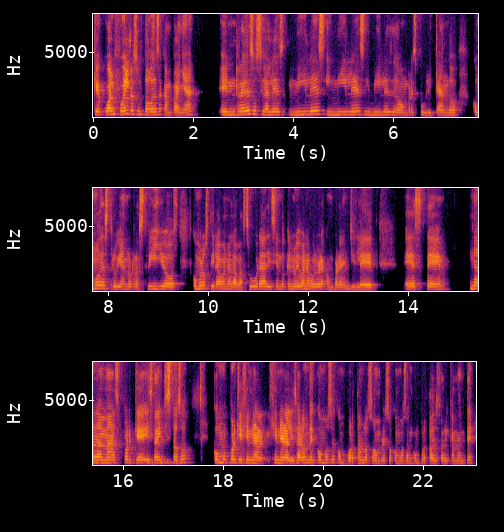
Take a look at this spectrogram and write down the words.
que cuál fue el resultado de esa campaña en redes sociales miles y miles y miles de hombres publicando cómo destruían los rastrillos, cómo los tiraban a la basura, diciendo que no iban a volver a comprar en Gillette, este, nada más porque está bien chistoso, como porque generalizaron de cómo se comportan los hombres o cómo se han comportado históricamente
